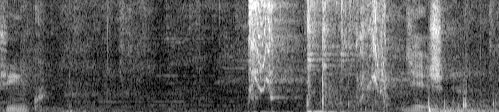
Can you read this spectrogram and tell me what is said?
20 kg 5 10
